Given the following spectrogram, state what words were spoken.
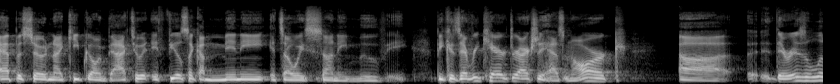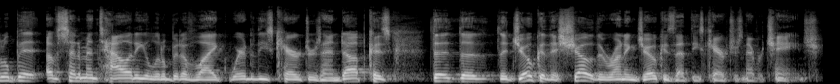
episode, and I keep going back to it. It feels like a mini It's Always Sunny movie because every character actually has an arc. Uh, there is a little bit of sentimentality, a little bit of like, where do these characters end up? Because the, the, the joke of this show, the running joke, is that these characters never change.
